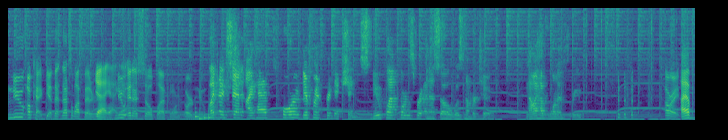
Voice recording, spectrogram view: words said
New. Okay, yeah, that, that's a lot better. Yeah, yeah. New yeah. NSO platform or new. Like I said, I had four different predictions. New platforms for NSO was number two. Now I have one and three. All right. I have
